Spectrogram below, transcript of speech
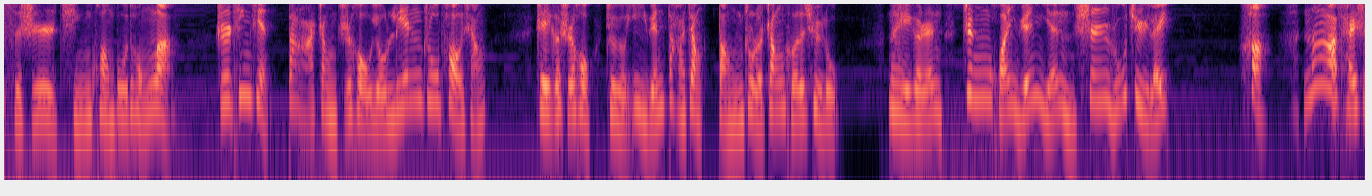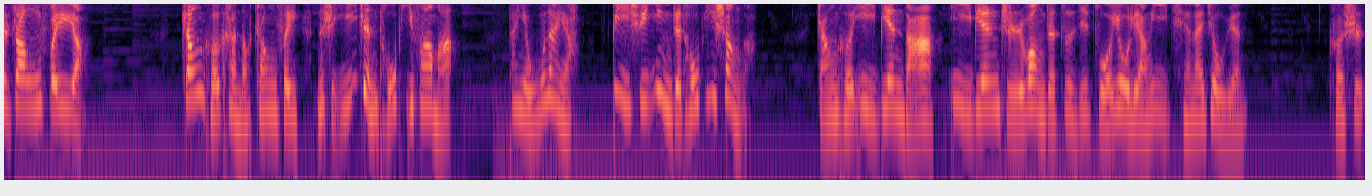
此时情况不同了，只听见大帐之后有连珠炮响。这个时候，就有一员大将挡住了张合的去路。那个人甄嬛圆眼，身如巨雷，哈，那才是张飞呀！张合看到张飞，那是一阵头皮发麻，但也无奈呀，必须硬着头皮上啊！张合一边打，一边指望着自己左右两翼前来救援，可是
